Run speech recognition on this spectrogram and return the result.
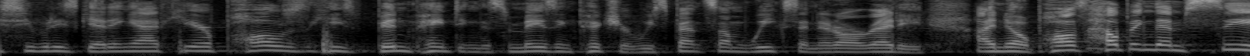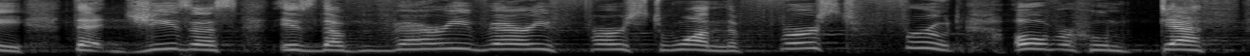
You see what he's getting at here? Paul, he's been painting this amazing picture. We spent some weeks in it already. I know. Paul's helping them see that Jesus is the very, very first one, the first fruit over whom death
